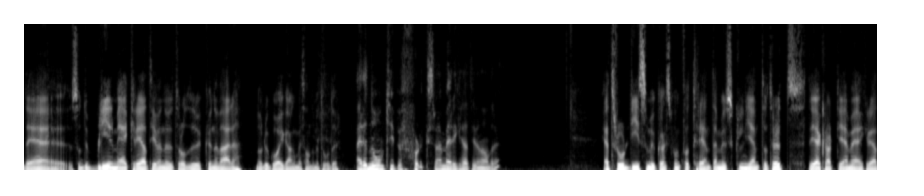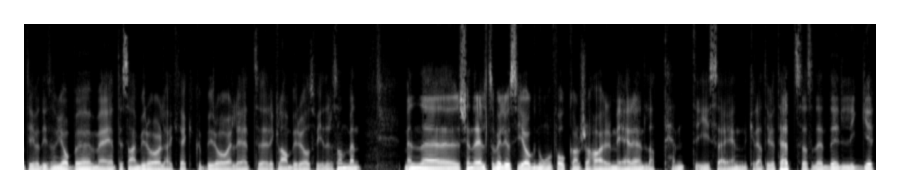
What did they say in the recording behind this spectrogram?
Det, så du blir mer kreativ enn du trodde du kunne være når du går i gang med sånne metoder. Er det noen type folk som er mer kreative enn andre? Jeg tror de som utgangspunkt får trent den muskelen jevnt og trutt, de er klart de er mer kreative. De som jobber med et designbyrå eller arkitektbyrå eller et eh, reklamebyrå osv. Så sånn. Men, men uh, generelt så vil jeg jo si at noen folk kanskje har mer en latent i seg en kreativitet. Altså det, det ligger,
